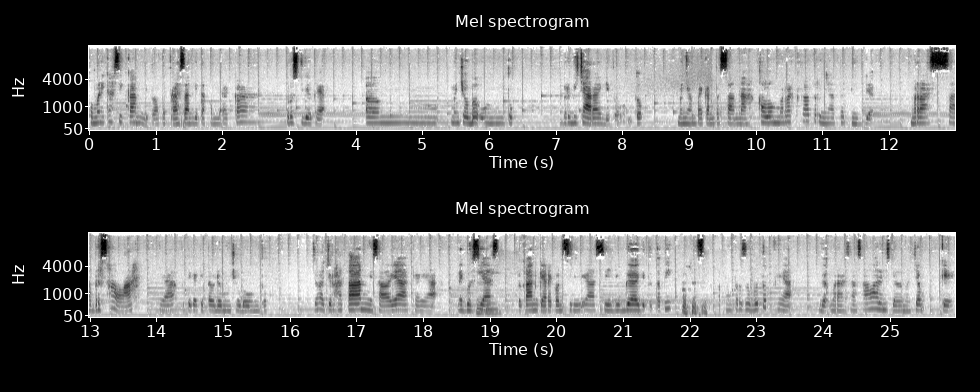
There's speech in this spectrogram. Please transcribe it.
komunikasikan gitu. Apa perasaan kita ke mereka. Terus juga kayak um, mencoba untuk berbicara gitu. Untuk menyampaikan pesan. Nah kalau mereka ternyata tidak merasa bersalah ya ketika kita udah mencoba untuk curhat-curhatan misalnya kayak negosiasi hmm. gitu kan kayak rekonsiliasi juga gitu. Tapi orang tersebut tuh kayak nggak merasa salah dan segala macam. Oke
